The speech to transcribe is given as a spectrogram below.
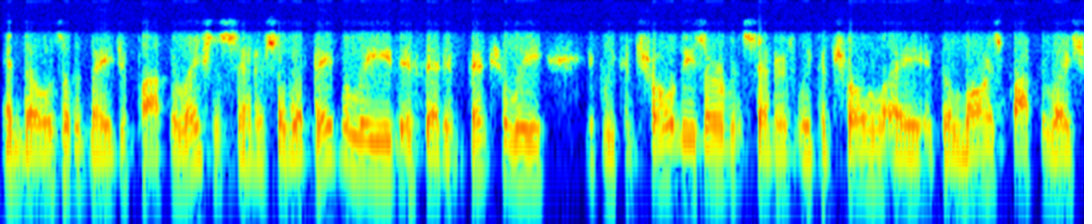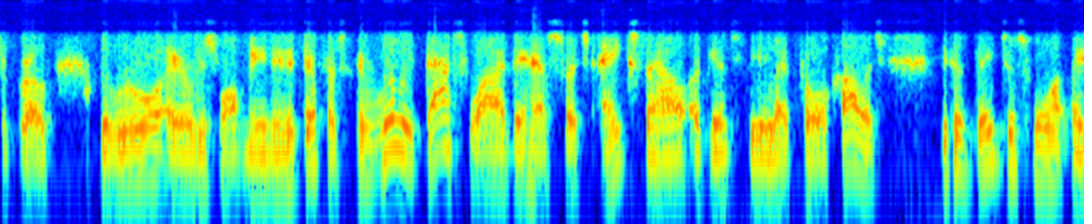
And those are the major population centers. So what they believe is that eventually, if we control these urban centers, we control a, the large population growth, the rural areas won't mean any difference. And really, that's why they have such angst now against the electoral college because they just want a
